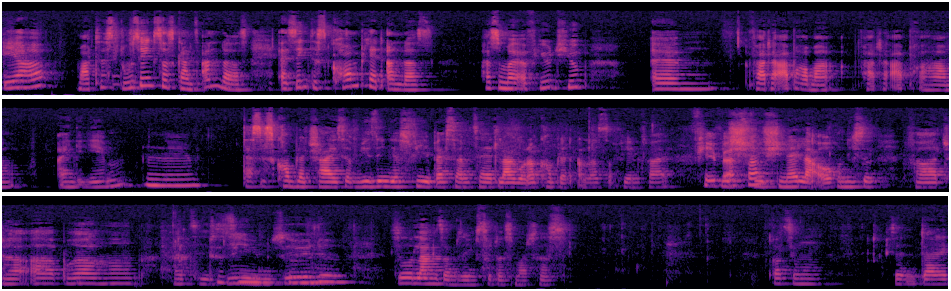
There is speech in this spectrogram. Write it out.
er, Mathis, du singst das ganz anders. Er singt es komplett anders. Hast du mal auf YouTube ähm, Vater, Abraham, Vater Abraham eingegeben? Nee. Das ist komplett scheiße. Wir singen das viel besser im Zeltlager oder komplett anders auf jeden Fall. Viel besser. viel schneller auch und nicht so Vater Abraham hatte Hatte sieben Söhne. So langsam singst du das, Mathis. Trotzdem sind deine,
